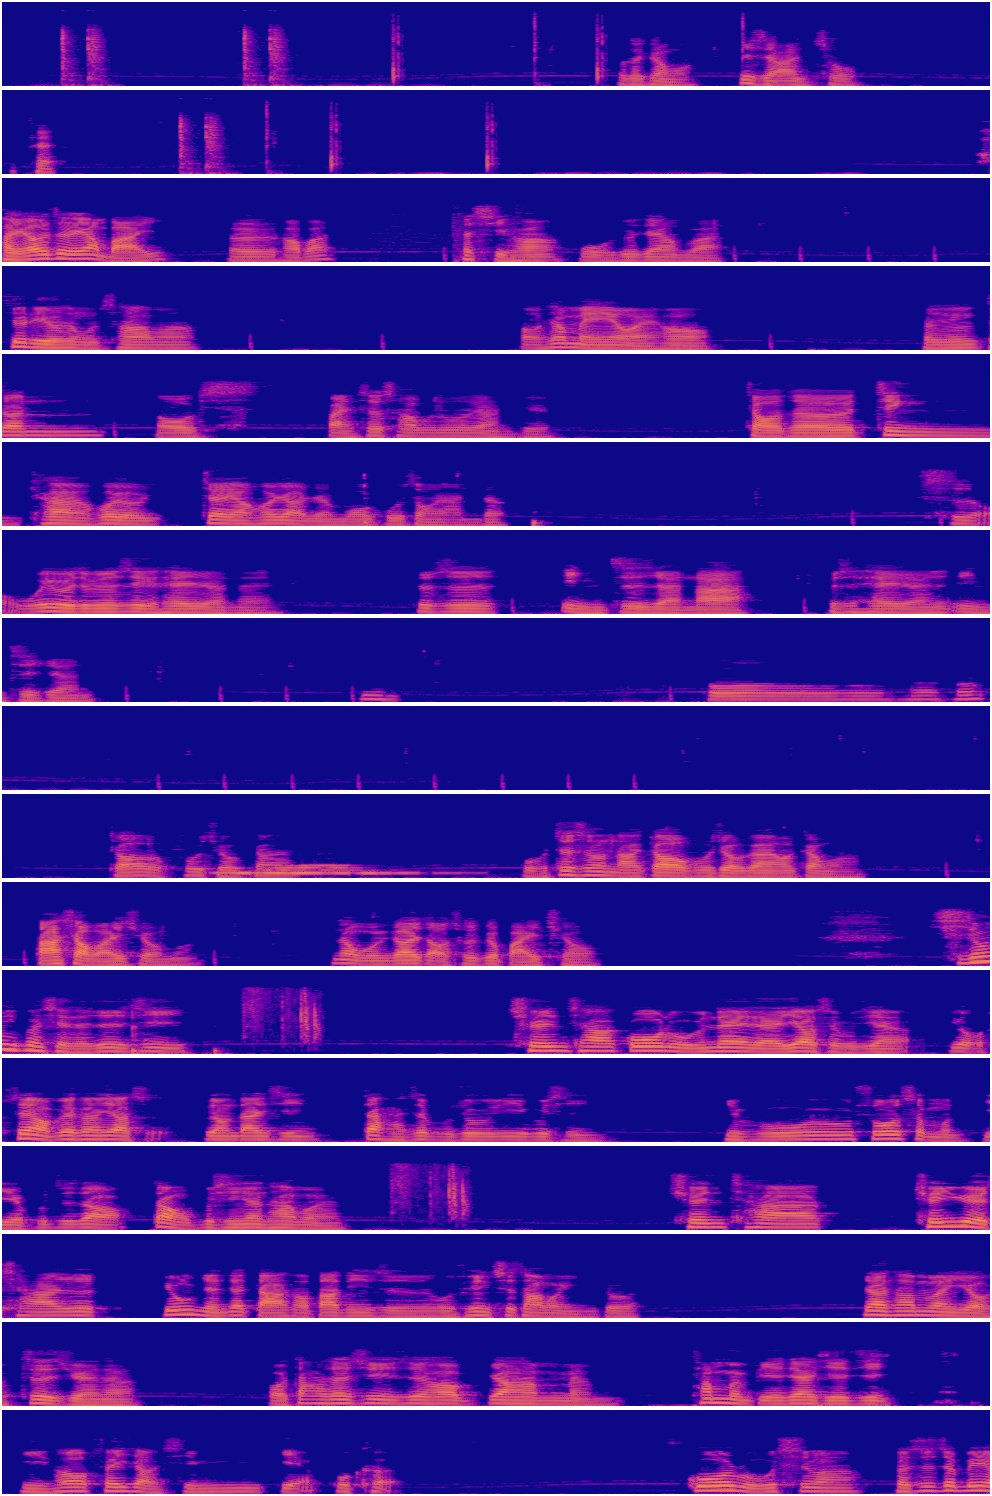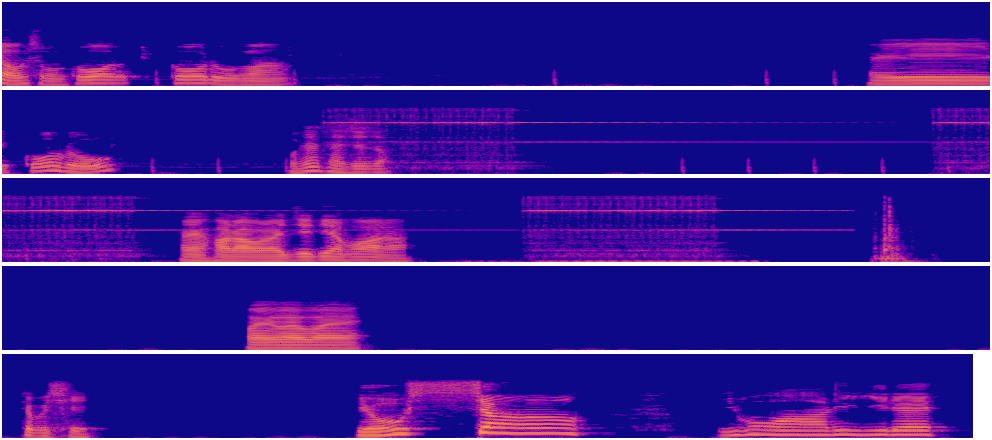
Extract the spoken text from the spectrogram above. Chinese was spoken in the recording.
我在干嘛？一直按错。OK。还要这样摆？呃，好吧。他喜欢，我就这样摆。这里有什么差吗？好像没有哎吼，感觉跟楼摆设差不多的感觉。找着近看会有这样会让人毛骨悚然的。是哦，我以为这边是一个黑人呢，就是影子人啊，不是黑人，影子人。嗯。哦哦哦。高尔夫球杆。我这时候拿高尔夫球杆要干嘛？打小白球吗？那我应该找出一个白球。其中一本写的日记：圈插锅炉内的钥匙不见了。有，虽然有备份钥匙，不用担心，但还是不注意不行。你不说什么也不知道，但我不信任他们。圈插圈月叉日，佣人在打扫大厅时，我训斥他们一顿，让他们有自觉呢。我大声训斥后，让他们他们别再接近，以后非小心点不可。锅炉是吗？可是这边有什么锅锅炉吗？诶，锅炉？我现在才知道。哎，好了，我来接电话了。喂喂喂，对不起。邮箱，哇哩嘞！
